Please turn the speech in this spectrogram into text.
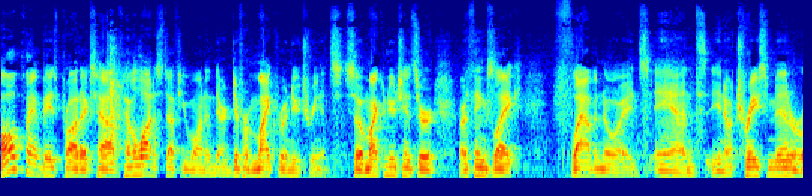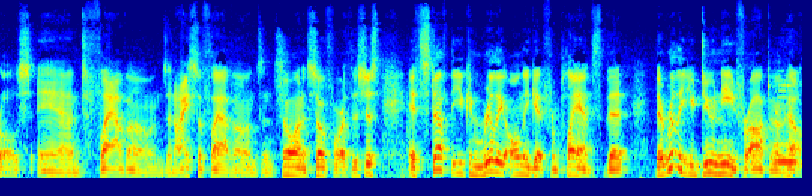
All plant-based products have, have a lot of stuff you want in there, different micronutrients. So micronutrients are, are things like flavonoids and you know trace minerals and flavones and isoflavones and so on and so forth. It's just it's stuff that you can really only get from plants that that really you do need for optimum health.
